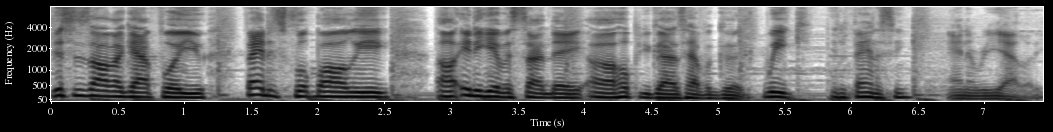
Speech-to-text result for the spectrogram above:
this is all I got for you. Fantasy Football League, uh, any given Sunday. I uh, hope you guys have a good week in fantasy and in reality.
